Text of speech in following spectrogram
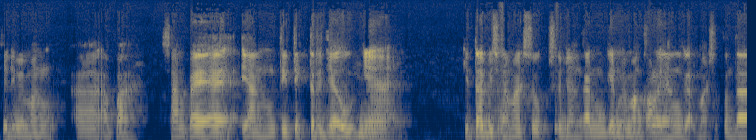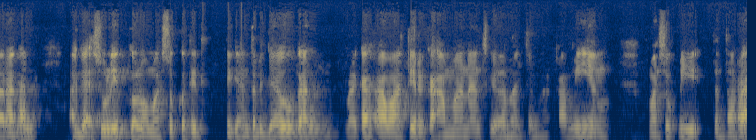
Jadi memang eh, apa sampai yang titik terjauhnya kita bisa masuk. Sedangkan mungkin memang kalau yang nggak masuk tentara kan agak sulit kalau masuk ke titik yang terjauh kan mereka khawatir keamanan segala macam. Nah, kami yang masuk di tentara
